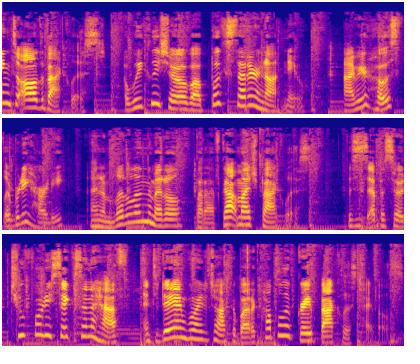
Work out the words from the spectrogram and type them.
listening to All the Backlist, a weekly show about books that are not new. I'm your host, Liberty Hardy, and I'm little in the middle, but I've got much backlist. This is episode 246 and a half, and today I'm going to talk about a couple of great backlist titles.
